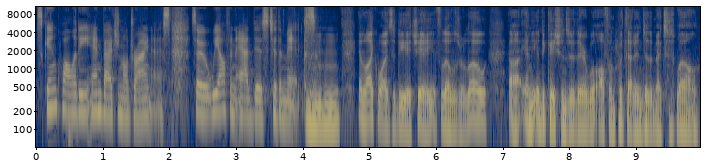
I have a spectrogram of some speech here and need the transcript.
skin quality, and vaginal dryness. So we often add this to the mix. Mm-hmm. And likewise, the DHEA, if the levels are low uh, and the indications are there, we'll often put that into the mix as well.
